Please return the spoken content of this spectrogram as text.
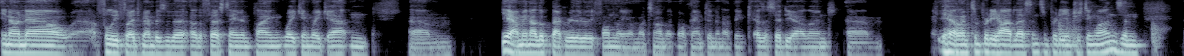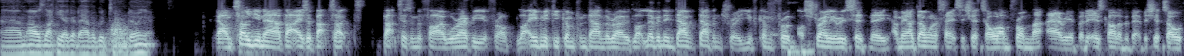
you know, are now uh, fully fledged members of the of the first team and playing week in week out, and um, yeah, I mean, I look back really, really fondly on my time at Northampton, and I think, as I said, yeah, I learned, um, yeah, I learned some pretty hard lessons, some pretty interesting ones, and um, I was lucky I got to have a good time doing it. Yeah, I'm telling you now, that is a baptism of fire wherever you're from. Like even if you come from down the road, like living in Dav- Daventry, you've come from Australia in Sydney. I mean, I don't want to say it's a shithole. I'm from that area, but it is kind of a bit of a shithole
